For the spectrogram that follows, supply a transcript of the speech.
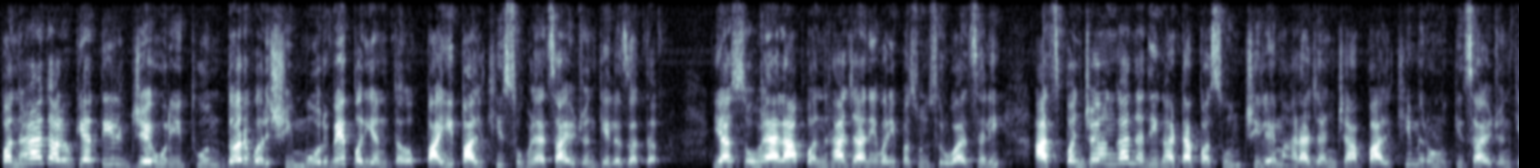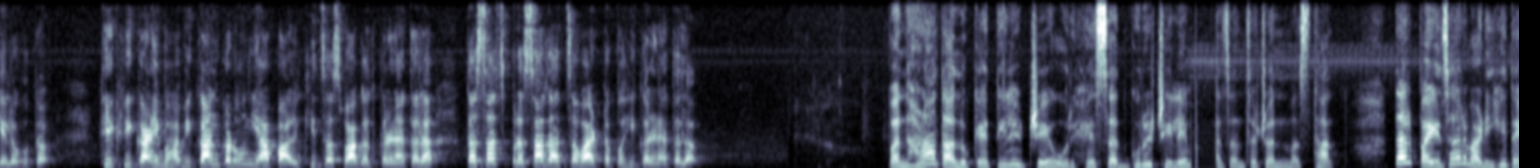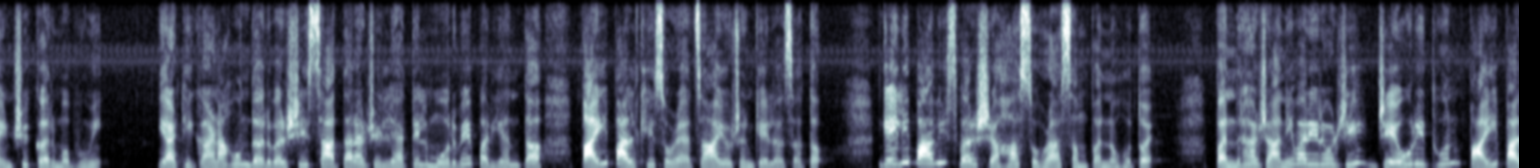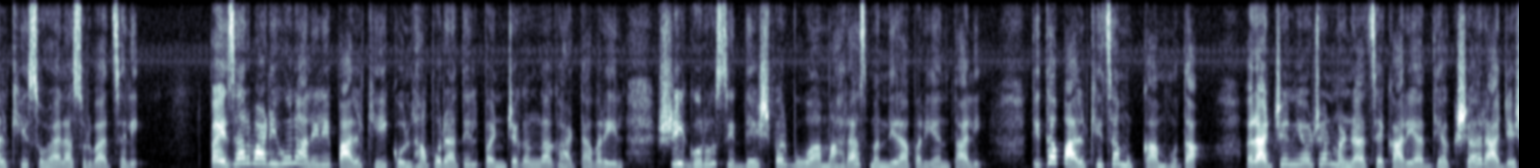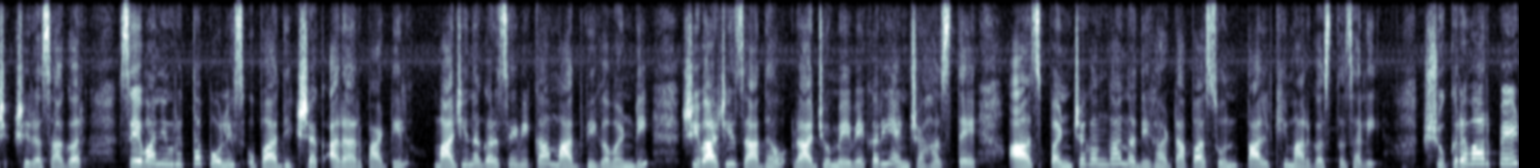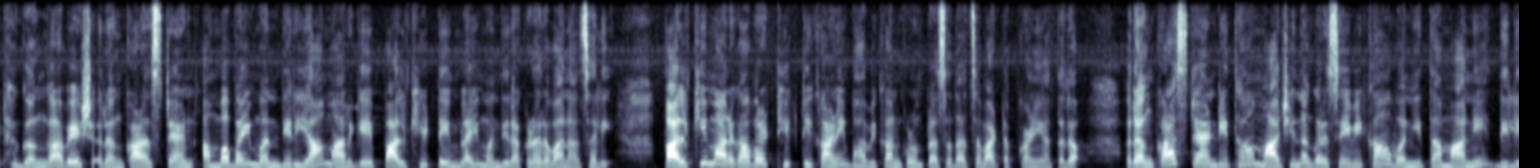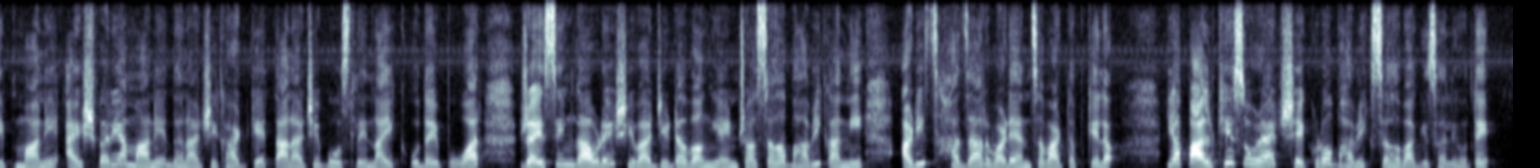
पन्हाळा तालुक्यातील जेऊर इथून दरवर्षी मोरवेपर्यंत पायी पालखी सोहळ्याचं आयोजन केलं जातं. या सोहळ्याला पंधरा जानेवारीपासून सुरुवात झाली. आज पंचगंगा नदी घाटापासून चिले महाराजांच्या पालखी मिरवणुकीचं आयोजन केलं होतं. ठिकठिकाणी भाविकांकडून या पालखीचं स्वागत करण्यात आलं तसंच प्रसादाचं वाटपही करण्यात आलं. पन्हाळा तालुक्यातील जेऊर हे सद्गुरू चिले महाराजांचं जन्मस्थान. तर पैझारवाडी ही त्यांची कर्मभूमी. या ठिकाणाहून दरवर्षी सातारा जिल्ह्यातील मोरवेपर्यंत पायी पालखी सोहळ्याचं आयोजन केलं जातं. गेली बावीस वर्ष हा सोहळा संपन्न होतोय. पंधरा जानेवारी रोजी जेऊर इथून पायी पालखी सोहळ्याला सुरुवात झाली. पैजारवाडीहून आलेली पालखी कोल्हापुरातील पंचगंगा घाटावरील श्री गुरु सिद्धेश्वर बुवा महाराज मंदिरापर्यंत आली. तिथं पालखीचा मुक्काम होता. राज्य नियोजन मंडळाचे कार्याध्यक्ष राजेश क्षीरसागर सेवानिवृत्त पोलीस उपाधीक्षक आर आर पाटील माजी नगरसेविका माधवी गवंडी शिवाजी जाधव राजू मेवेकरी यांच्या हस्ते आज पंचगंगा नदीघाटापासून पालखी मार्गस्थ झाली. शुक्रवार पेठ गंगावेश रंकाळा स्टँड अंबाबाई मंदिर या मार्गे पालखी टेमलाई मंदिराकडे रवाना झाली. पालखी मार्गावर ठिकठिकाणी भाविकांकडून प्रसादाचं वाटप करण्यात आलं. रंकाळ स्टँड इथं माजी नगरसेविका वनिता माने दिलीप माने ऐश्वर्या माने धनाजी घाटगे तानाजी भोसले नाईक उदय पोवार जयसिंग गावडे शिवाजी डवंग यांच्यासह भाविकांनी अडीच हजार वड्यांचं वाटप केलं. या पालखी सोहळ्यात शेकडो भाविक सहभागी झाले होते.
